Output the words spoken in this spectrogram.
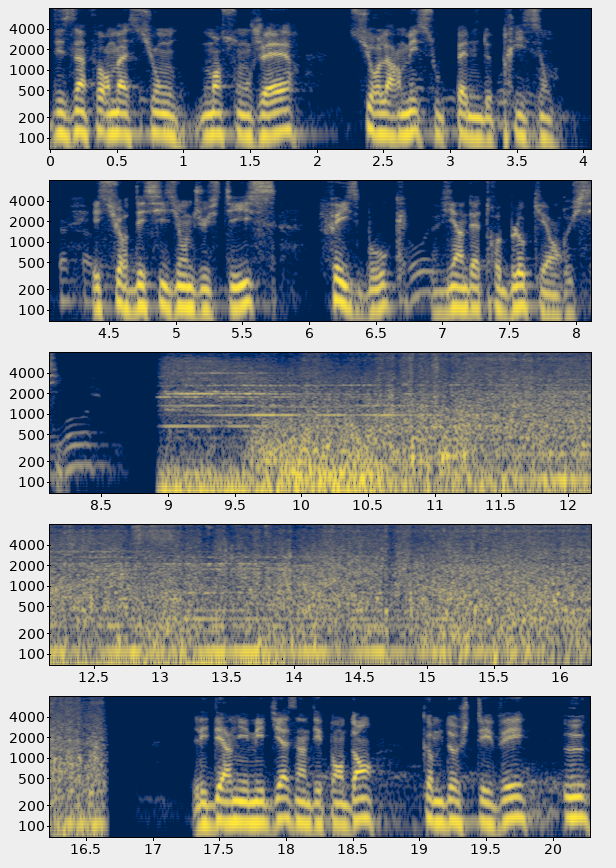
des informations mensongères sur l'armée sous peine de prison. Et sur décision de justice, Facebook vient d'être bloqué en Russie. Les derniers médias indépendants, comme Doge TV, eux,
